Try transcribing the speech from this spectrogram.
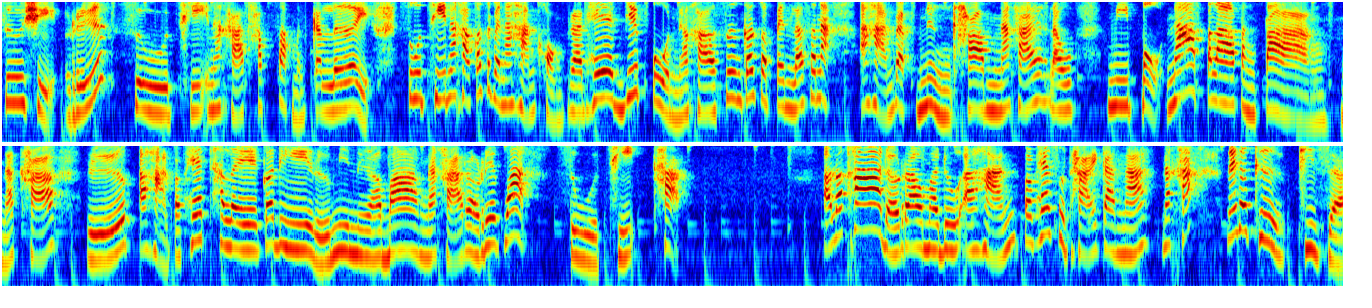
ซูชิหรือซูชินะคะ ทับศัพท์เหมือนกันเลยซูชินะคะก็จะเป็นอาหารของประเทศญี่ปุ่นนะคะ ซึ่งก็จะเป็นลักษณะอาหารแบบหนึ่งคำนะคะ เรามีโปะหน้าปลาต่างๆนะคะ หรืออาหารประเภททะเลก็ดีหรือมีเนื้อบ้างนะคะ เราเรียกว่าซูชิค่ะเอาละค่ะ เดี๋ยวเรามาดูอาหารประเภทสุดท้ายกันนะนะคะ นั่นก็คือพิซซ่า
